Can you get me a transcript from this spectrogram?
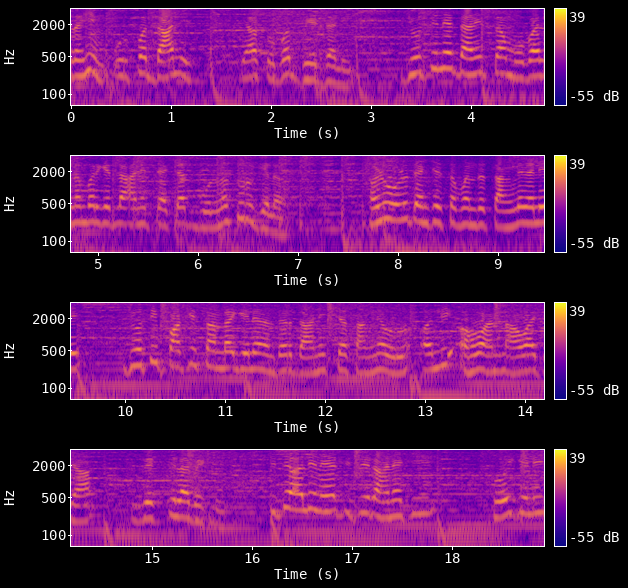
रहीम उर्फ दानिश यासोबत भेट झाली. ज्योतीने दानिशचा मोबाईल नंबर घेतला आणि त्याच्यात बोलणं सुरू केलं. हळूहळू त्यांचे संबंध चांगले झाले. ज्योती पाकिस्तानला गेल्यानंतर दानिशच्या सांगण्यावरून अली अहवान नावाच्या व्यक्तीला भेटली. तिथे अलीने तिथे राहण्याची सोय केली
